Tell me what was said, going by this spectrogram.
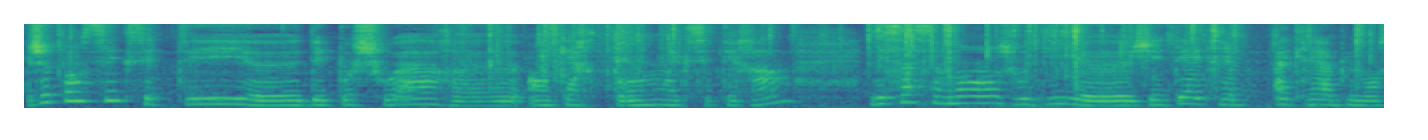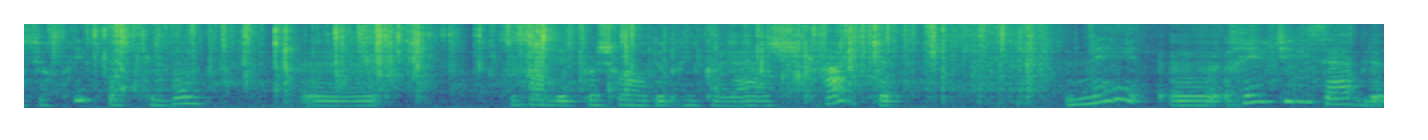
Je pensais que c'était euh, des pochoirs en carton, etc. Mais sincèrement, je vous dis, j'ai été agréablement surprise parce que bon, ce sont des pochoirs de bricolage craft, mais euh, réutilisables.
